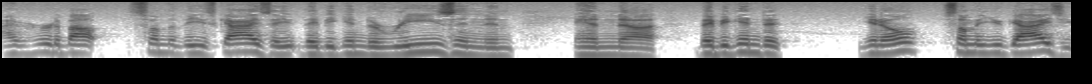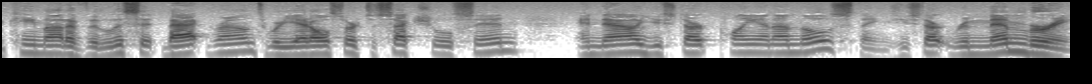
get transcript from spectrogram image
I've heard about some of these guys. They, they begin to reason and, and uh, they begin to, you know, some of you guys, you came out of illicit backgrounds where you had all sorts of sexual sin, and now you start playing on those things. You start remembering.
